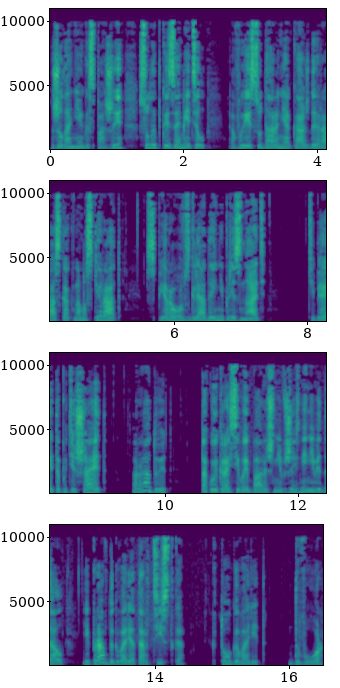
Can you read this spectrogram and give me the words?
желание госпожи, с улыбкой заметил, «Вы, сударыня, каждый раз, как на маскарад, с первого взгляда и не признать. Тебя это потешает? Радует. Такой красивой барышни в жизни не видал. И правда, говорят, артистка». «Кто говорит?» «Двор».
